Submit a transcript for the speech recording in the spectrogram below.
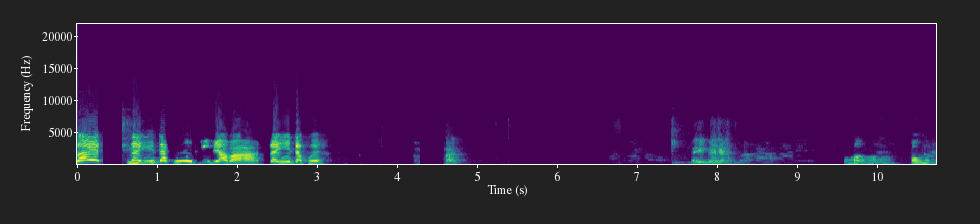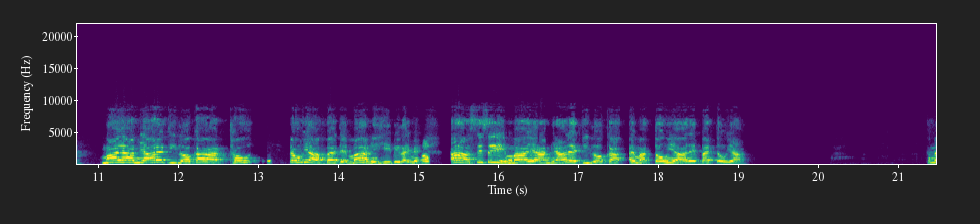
တက်တက်ရင်တက်ခွဲကိုပြောပြပါတက်ရင်တက်ခွဲအေးမဲနဲ့ဟိုမှာဟိုမှာပုံနေမှာမာယာများတဲ့ဒီလောကကထုံး 300ဘတ်တယ်မကလည်းရေးပေးလိုက်မယ်အဲ့ဒါစစ်စစ်ရေမာယာများတဲ့ဒီလောကအဲ့မှာ300တဲ့ဘတ်300ခဏ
